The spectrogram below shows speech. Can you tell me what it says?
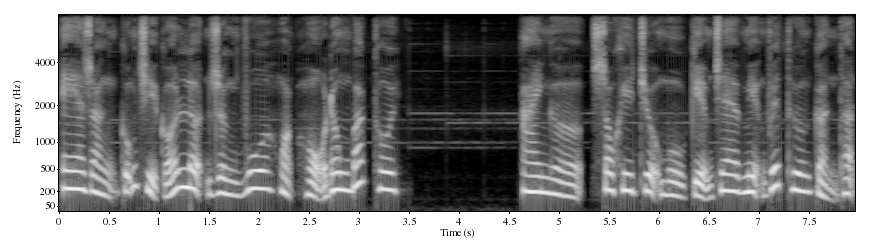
e rằng cũng chỉ có lợn rừng vua hoặc hổ đông bắc thôi. Ai ngờ, sau khi triệu mù kiểm tra miệng vết thương cẩn thận,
